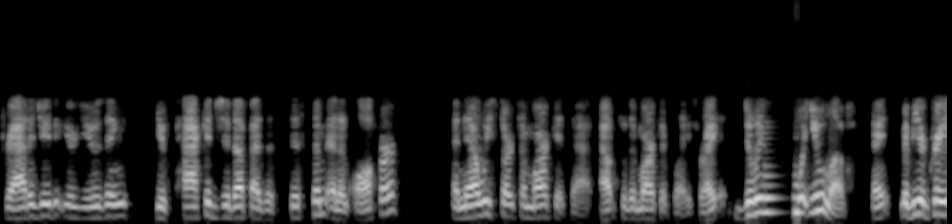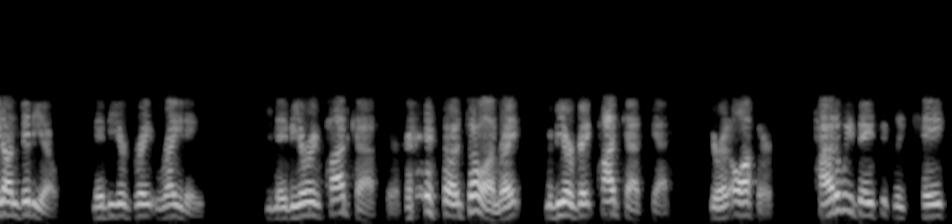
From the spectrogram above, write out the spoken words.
strategy that you're using, you've packaged it up as a system and an offer, and now we start to market that out to the marketplace, right? Doing what you love, right? Maybe you're great on video. Maybe you're great writing. Maybe you're a podcaster and so on, right? Maybe you're a great podcast guest. You're an author. How do we basically take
